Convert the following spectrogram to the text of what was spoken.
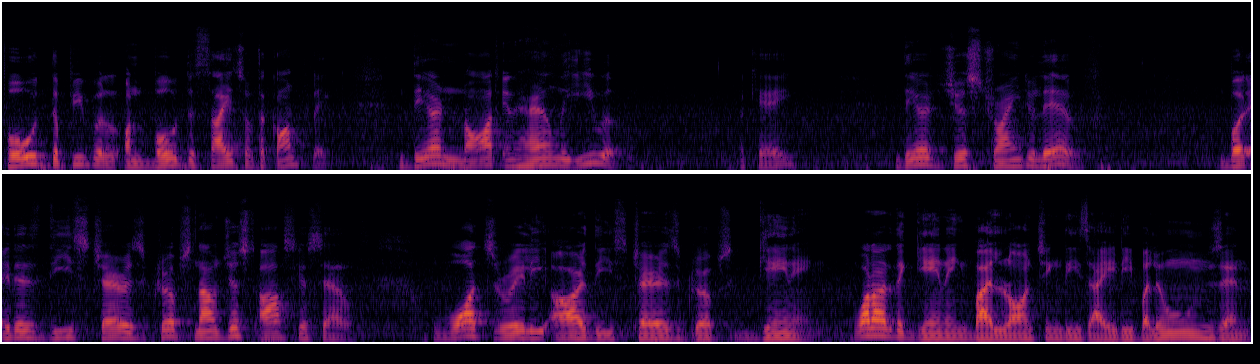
both the people on both the sides of the conflict, they are not inherently evil. Okay? They are just trying to live but it is these terrorist groups. Now, just ask yourself what really are these terrorist groups gaining? What are they gaining by launching these IED balloons and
